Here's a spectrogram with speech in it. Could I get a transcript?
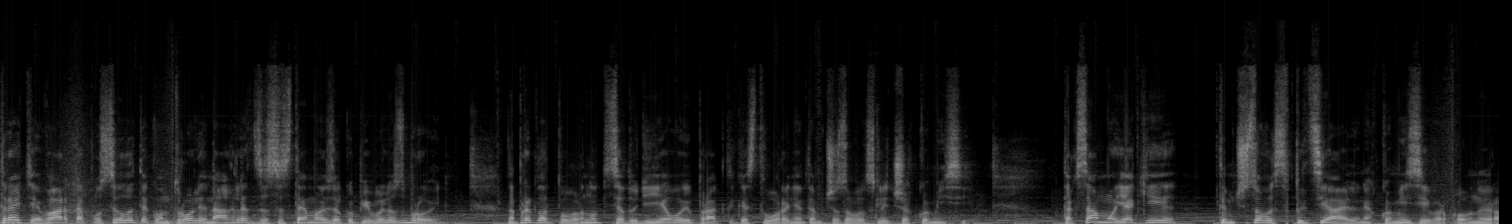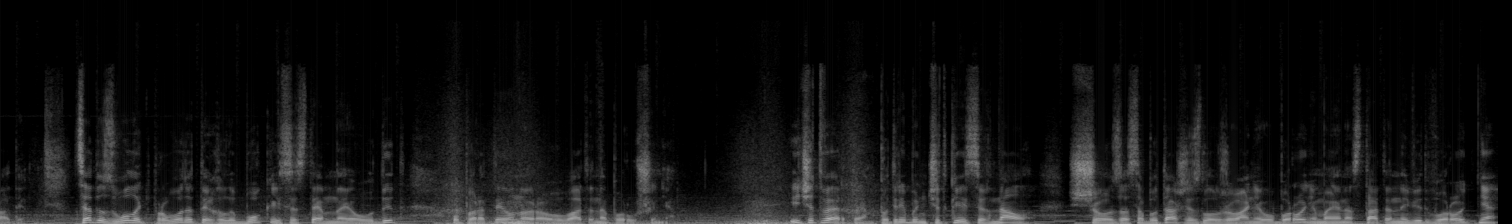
Третє, варто посилити контроль і нагляд за системою закупівель озброєнь, наприклад, повернутися до дієвої практики створення тимчасових слідчих комісій, так само, як і тимчасових спеціальних комісій Верховної Ради. Це дозволить проводити глибокий системний аудит, оперативно реагувати на порушення. І четверте, потрібен чіткий сигнал, що за саботаж і зловживання в обороні має настати невідворотня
